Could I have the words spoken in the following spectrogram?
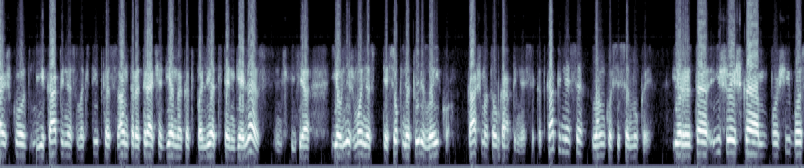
aišku, į kapinės lakstyt kas antrą, trečią dieną, kad paliet ten gėlės, jie jauni žmonės tiesiog neturi laiko ką aš matau kapinėse, kad kapinėse lankosi senukai. Ir ta išraiška pošybos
